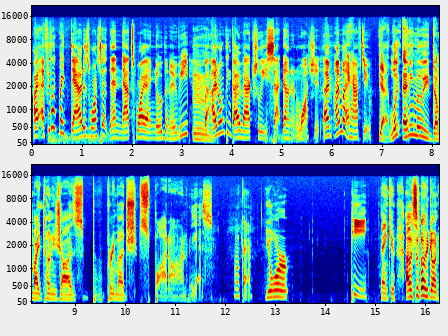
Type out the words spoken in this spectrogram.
I, I feel like my dad has watched that, and that's why I know the movie. Mm. But I don't think I've actually sat down and watched it. I, I might have to. yeah, look any movie done by Tony Jaa is pretty much spot on. Yes. Okay. Your P. thank you. I was literally going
